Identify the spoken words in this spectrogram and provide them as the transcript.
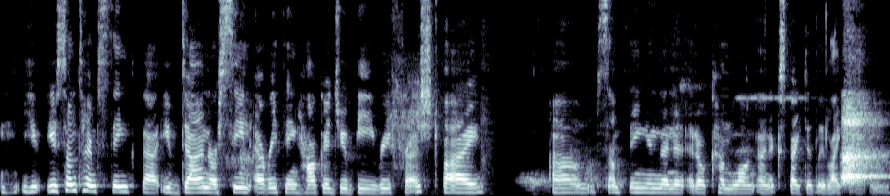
you you sometimes think that you've done or seen everything. How could you be refreshed by um, something and then it, will come along unexpectedly like that? And,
